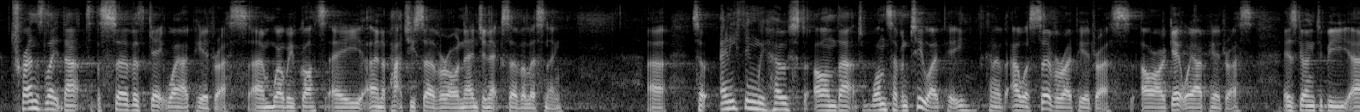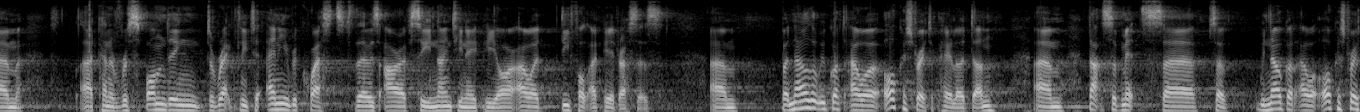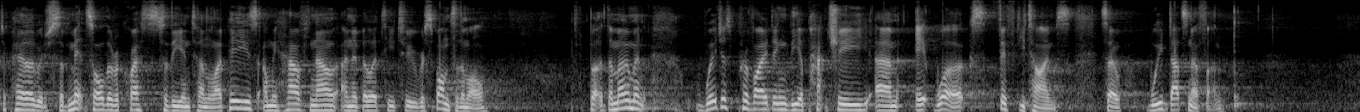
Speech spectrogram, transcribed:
translate that to the server's gateway IP address, um, where we've got a, an Apache server or an Nginx server listening. Uh, so anything we host on that 172 IP, kind of our server IP address or our gateway IP address, is going to be um, uh, kind of responding directly to any requests to those RFC 19 AP or our default IP addresses. Um, but now that we've got our orchestrator payload done, um, that submits, uh, so we now got our orchestrator payload which submits all the requests to the internal IPs and we have now an ability to respond to them all. But at the moment, we're just providing the Apache um, it works 50 times. So we, that's no fun.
